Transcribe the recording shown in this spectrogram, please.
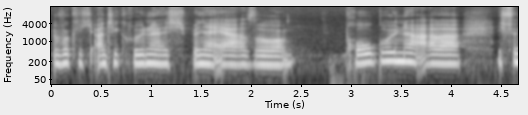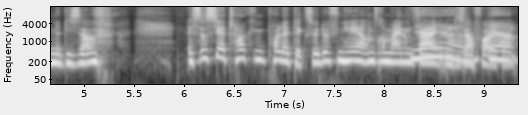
wirklich anti-Grüne, ich bin ja eher so pro-Grüne, aber ich finde dieser. Es ist ja Talking Politics. Wir dürfen hier ja unsere Meinung ja, sagen ja, in dieser Folge. Ja,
